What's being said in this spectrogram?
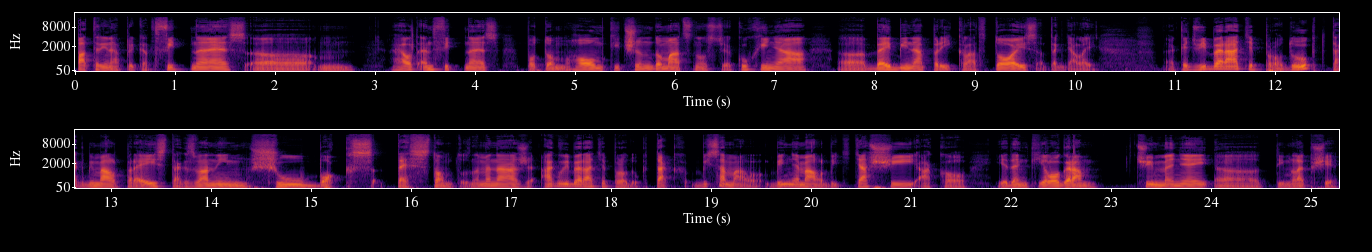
patrí napríklad fitness, uh, health and fitness, potom home, kitchen, domácnosť, kuchyňa, baby napríklad, toys a tak ďalej. Keď vyberáte produkt, tak by mal prejsť tzv. shoebox testom. To znamená, že ak vyberáte produkt, tak by, sa mal, by nemal byť ťažší ako 1 kg. Čím menej, eh, tým lepšie.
